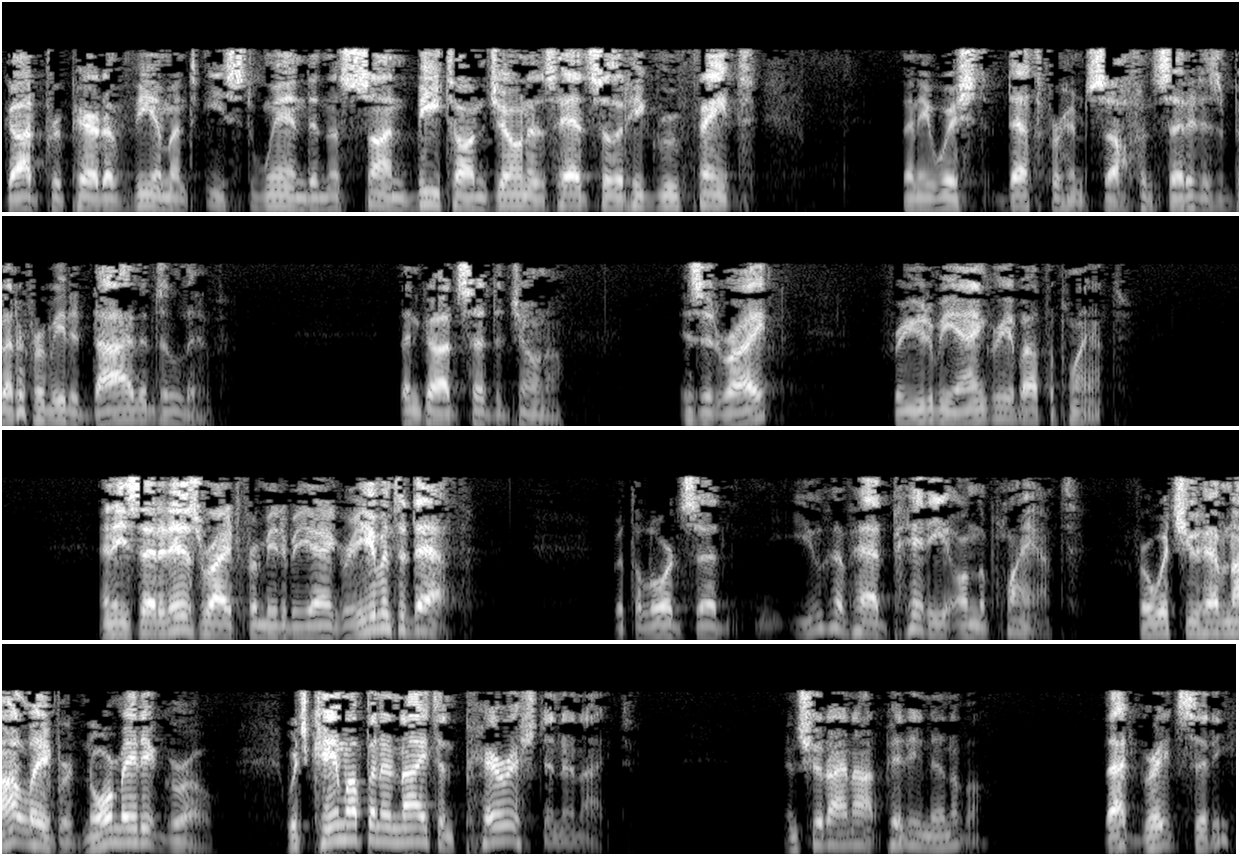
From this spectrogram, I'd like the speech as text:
God prepared a vehement east wind, and the sun beat on Jonah's head so that he grew faint. Then he wished death for himself and said, It is better for me to die than to live. Then God said to Jonah, Is it right for you to be angry about the plant? And he said, It is right for me to be angry, even to death. But the Lord said, You have had pity on the plant, for which you have not labored, nor made it grow, which came up in a night and perished in a night. And should I not pity Nineveh, that great city,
